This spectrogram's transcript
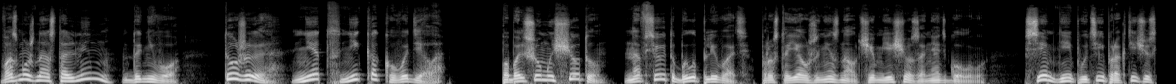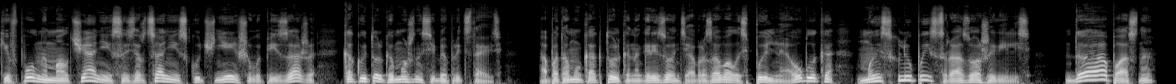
возможно, остальным до него тоже нет никакого дела. По большому счету, на все это было плевать, просто я уже не знал, чем еще занять голову. Семь дней пути практически в полном молчании и созерцании скучнейшего пейзажа, какой только можно себе представить. А потому как только на горизонте образовалось пыльное облако, мы с Хлюпой сразу оживились. Да, опасно.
